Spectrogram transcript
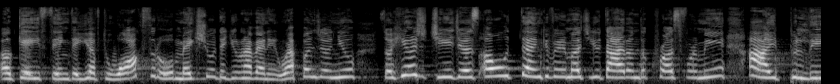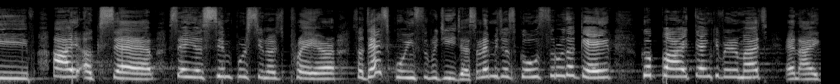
uh, gate thing that you have to walk through, make sure that you don't have any weapons on you. So here's Jesus. Oh, thank you very much. You died on the cross for me. I believe. I accept. Say a simple sinner's prayer. So that's going through Jesus. Let me just go through the gate. Goodbye. Thank you very much. And I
